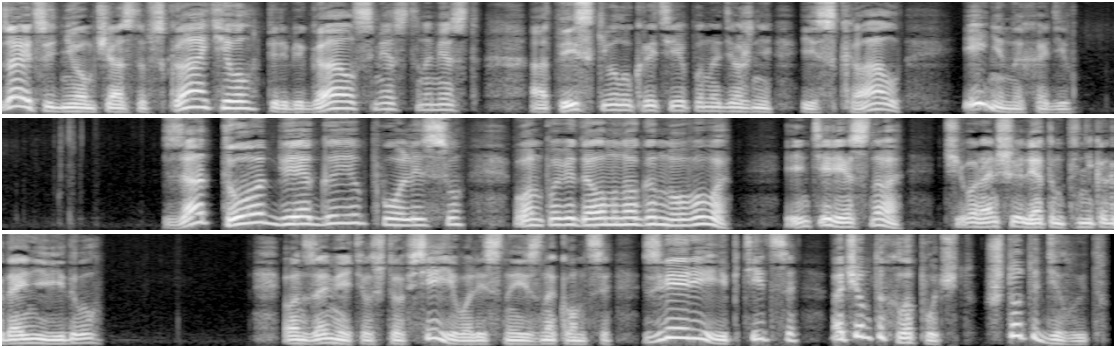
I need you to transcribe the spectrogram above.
Заяц днем часто вскакивал, перебегал с места на место, отыскивал укрытие понадежнее, искал и не находил. Зато, бегая по лесу, он повидал много нового, интересного — чего раньше летом-то никогда и не видывал. Он заметил, что все его лесные знакомцы, звери и птицы, о чем-то хлопочут, что-то делают.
